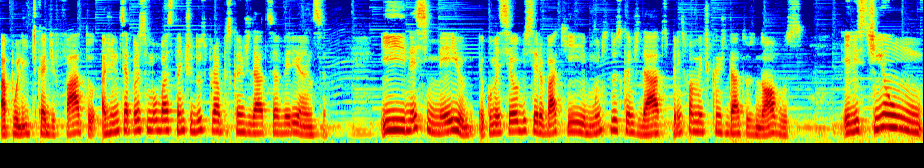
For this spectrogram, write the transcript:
a política de fato, a gente se aproximou bastante dos próprios candidatos à vereança. E nesse meio, eu comecei a observar que muitos dos candidatos, principalmente candidatos novos, eles tinham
